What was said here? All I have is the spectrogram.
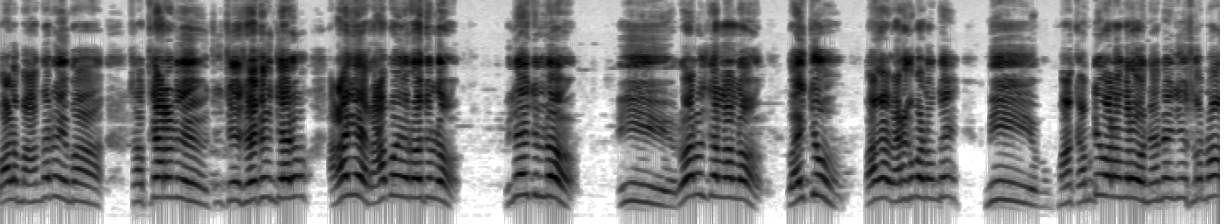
వాళ్ళు మా అందరినీ మా సత్కారాన్ని చే- అలాగే రాబోయే రోజుల్లో విలేజ్ల్లో ఈ రూరల్ జిల్లాలో వైద్యం బాగా వెనకబడి ఉంది. మీ మా కమిటీ వాళ్ళందరూ నిర్ణయం తీసుకున్నాం.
